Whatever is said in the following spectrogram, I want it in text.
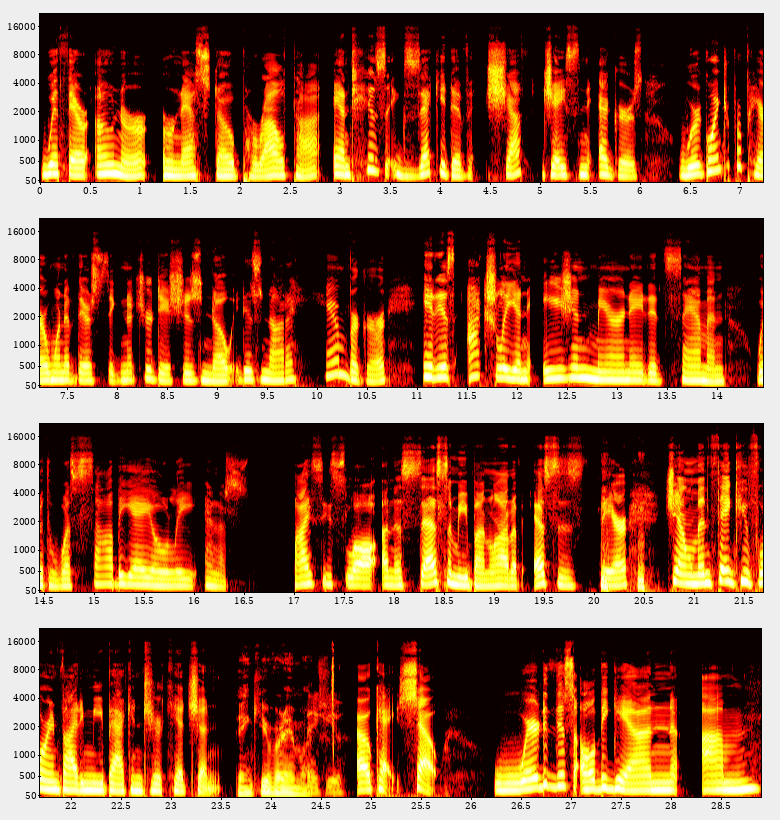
with their owner, Ernesto Peralta, and his executive chef, Jason Eggers. We're going to prepare one of their signature dishes. No, it is not a hamburger. It is actually an Asian marinated salmon with wasabi aioli and a spicy slaw and a sesame bun. A lot of S's there. Gentlemen, thank you for inviting me back into your kitchen. Thank you very much. Thank you. Okay, so where did this all begin? Um,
